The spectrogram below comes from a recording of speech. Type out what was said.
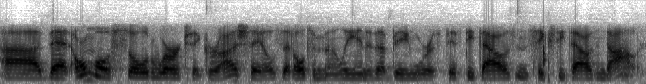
uh, that almost sold works at garage sales that ultimately ended up being worth fifty thousand, sixty thousand dollars.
